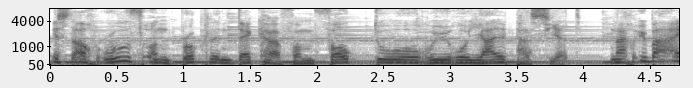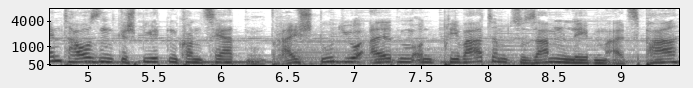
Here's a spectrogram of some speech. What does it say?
ist auch Ruth und Brooklyn Decker vom Folk-Duo Rue Royale passiert. Nach über 1000 gespielten Konzerten, drei Studioalben und privatem Zusammenleben als Paar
